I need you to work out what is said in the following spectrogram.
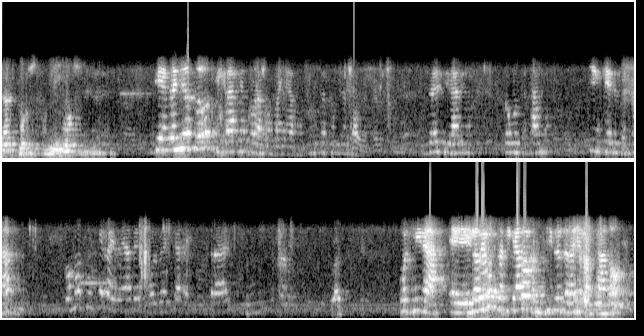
por sus amigos. Bienvenidos todos y gracias por acompañarnos. Muchas, muchas gracias. Ustedes dirán cómo empezamos, quién quiere empezar. ¿Cómo surge la idea de volverse a reencontrar y unirse? Pues mira, eh, lo habíamos platicado a principios del año pasado,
